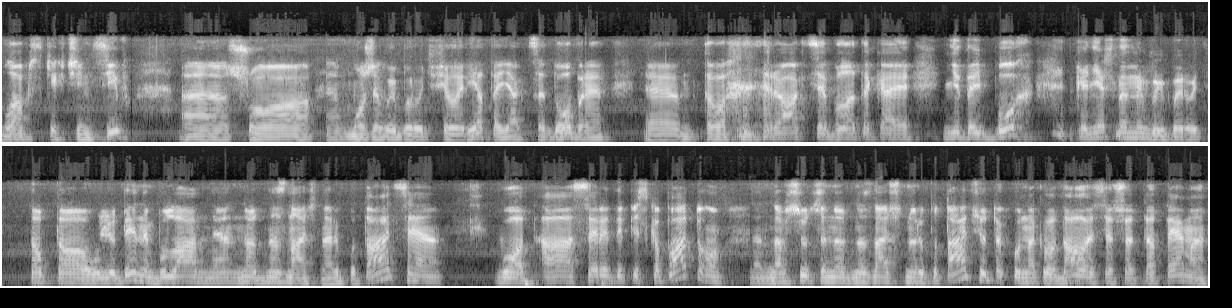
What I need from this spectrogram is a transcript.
лапських ченців, е, що е, може виберуть Філарета, як це добре. Е, то реакція була така: не дай Бог, звісно, не виберуть. Тобто у людини була неоднозначна репутація. От. А серед епіскопату на всю цю неоднозначну репутацію таку накладалася ще та тема,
